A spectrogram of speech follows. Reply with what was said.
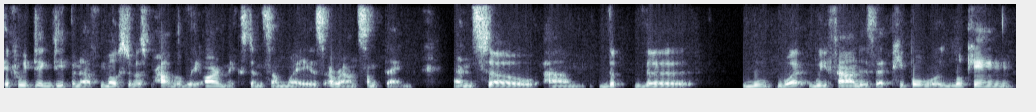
if we dig deep enough, most of us probably are mixed in some ways around something. And so um, the the what we found is that people were looking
